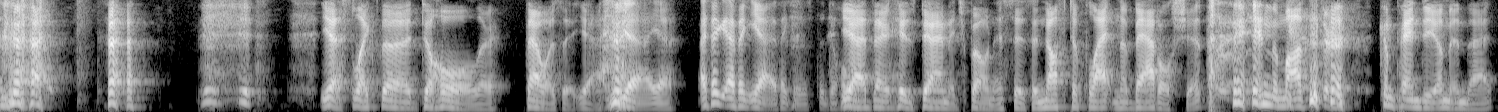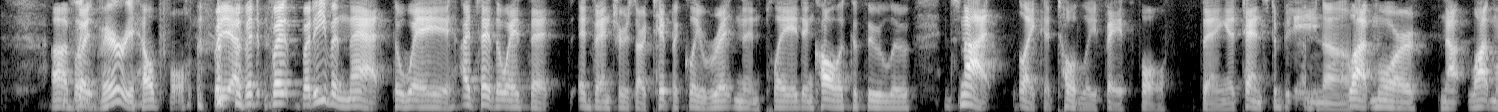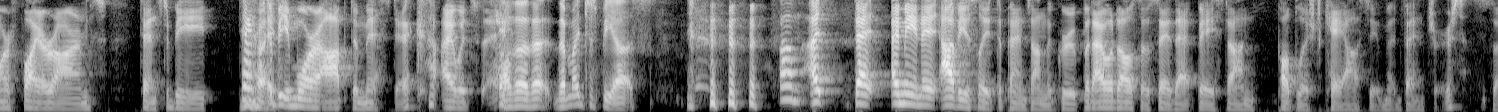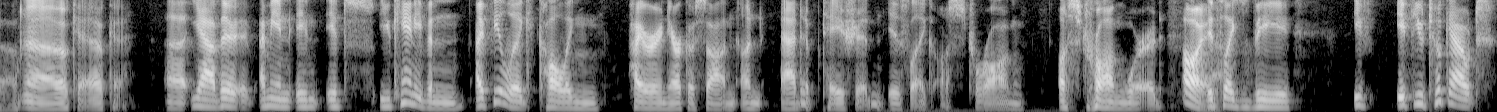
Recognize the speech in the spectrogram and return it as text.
yes, like the Dhole, or that was it. Yeah, yeah, yeah. I think I think yeah, I think it was the whole Yeah, the, his damage bonus is enough to flatten a battleship in the monster compendium in that. Uh, It's like very helpful. but yeah, but but but even that, the way I'd say the way that adventures are typically written and played in Call of Cthulhu, it's not like a totally faithful thing. It tends to be No. a lot more not a lot more firearms. Tends to be tends to be more optimistic. I would say. Although that that might just be us. Um, I that I mean, it, obviously it depends on the group, but I would also say that based on published Chaosium adventures. So Oh, okay, okay. Uh, yeah, there. I mean, it, it's you can't even. I feel like calling Haiyore Nyarko-san an adaptation is like a strong, a strong word. Oh, yeah. it's like the if if you took out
